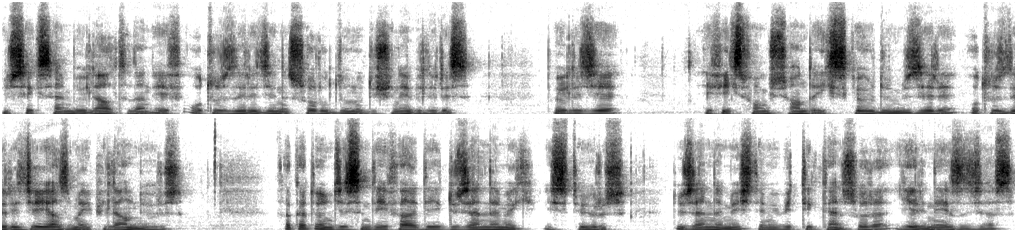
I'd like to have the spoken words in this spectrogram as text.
180 bölü 6'dan f 30 derecenin sorulduğunu düşünebiliriz. Böylece fx fonksiyonda x gördüğümüz yere 30 derece yazmayı planlıyoruz. Fakat öncesinde ifadeyi düzenlemek istiyoruz. Düzenleme işlemi bittikten sonra yerine yazacağız.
